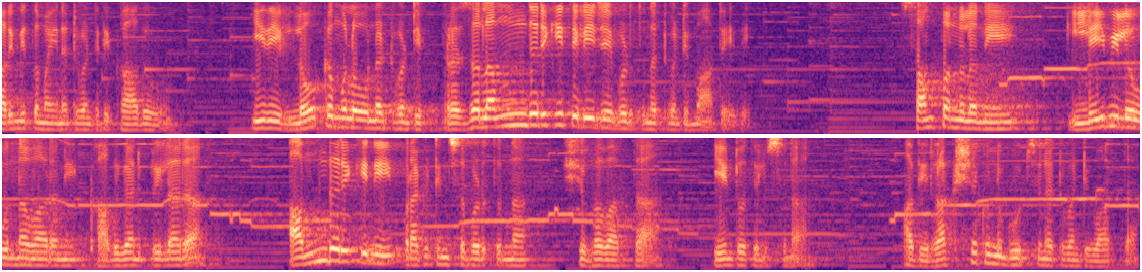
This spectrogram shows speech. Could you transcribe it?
పరిమితమైనటువంటిది కాదు. ఇది లోకములో ఉన్నటువంటి ప్రజలందరికీ తెలియజేయబడుతున్నటువంటి మాట ఇది. సంపన్నులని లేవిలో ఉన్నవారని కాదు కాని ప్రియులారా అందరికీ ప్రకటించబడుతున్న శుభవార్త ఏంటో తెలుసునా? అది రక్షకును గూర్చినటువంటి వార్త.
